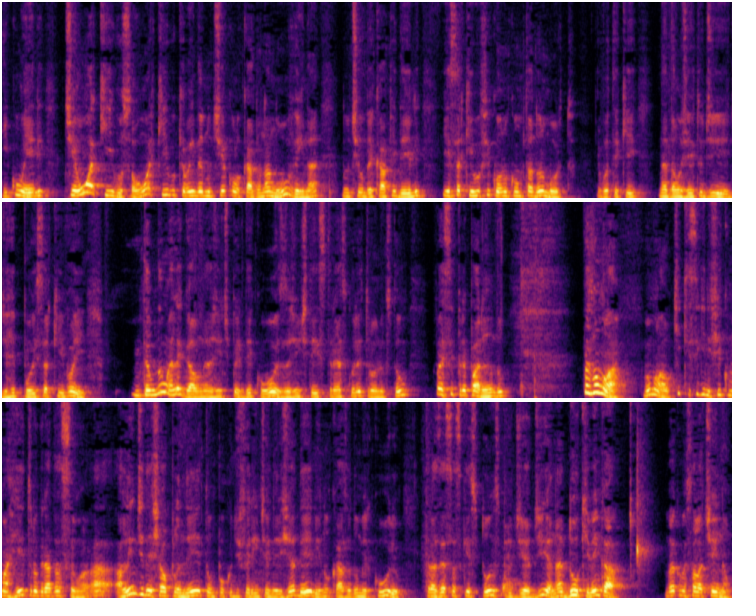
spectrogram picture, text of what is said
e com ele tinha um arquivo só, um arquivo que eu ainda não tinha colocado na nuvem, né? não tinha o backup dele, e esse arquivo ficou no computador morto. Eu vou ter que né, dar um jeito de, de repor esse arquivo aí. Então não é legal né, a gente perder coisas, a gente ter estresse com eletrônicos. Então vai se preparando. Mas vamos lá, vamos lá. O que, que significa uma retrogradação? A, além de deixar o planeta um pouco diferente a energia dele, no caso do Mercúrio, trazer essas questões para o dia a dia, né? Duque, vem cá. Não vai começar a latir aí, não.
